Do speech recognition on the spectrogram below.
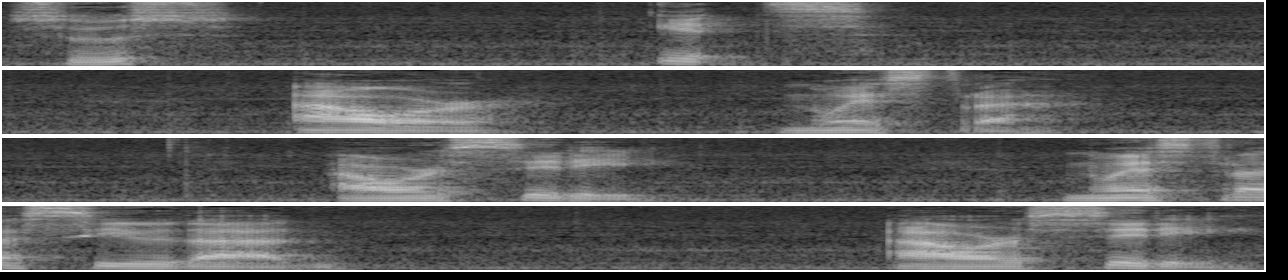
Sus, its. Our, nuestra. Our city. Nuestra ciudad. Our city.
